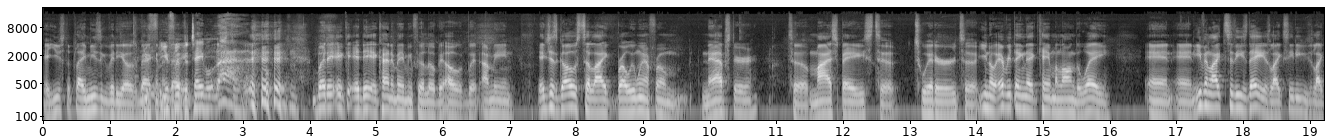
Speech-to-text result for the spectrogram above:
"It used to play music videos back in the day. you flipped the table. But it it, it did it kind of made me feel a little bit old. But I mean, it just goes to like, bro, we went from Napster to MySpace to Twitter to you know everything that came along the way. And and even like to these days, like CDs, like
